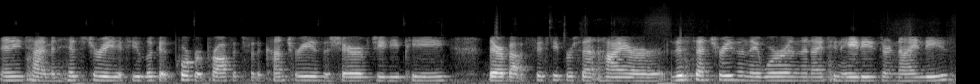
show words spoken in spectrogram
any time in history. If you look at corporate profits for the country as a share of GDP, they're about 50% higher this century than they were in the 1980s or 90s.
